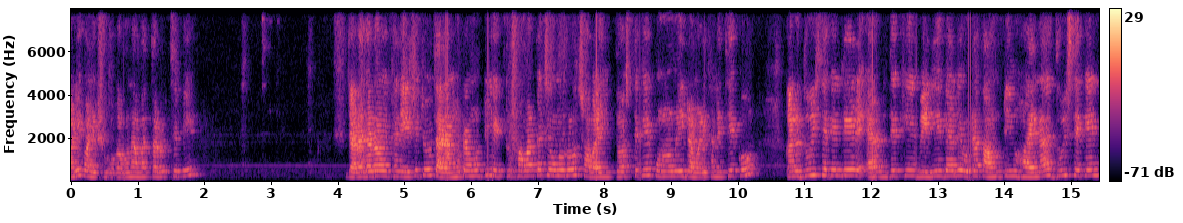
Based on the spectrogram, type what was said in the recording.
অনেক অনেক শুভকামনা আমার তরফ থেকে। যারা যারা এখানে এসেছ, তারা মোটামুটি একটু সবার কাছে অনুরোধ, সবাই দশ থেকে পনেরো মিনিট আমার এখানে থেকো। কারণ দুই সেকেন্ডের অ্যাড দেখে বেরিয়ে গেলে ওটা কাউন্টিং হয় না। দুই সেকেন্ড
